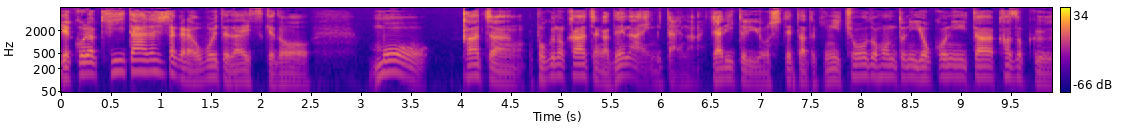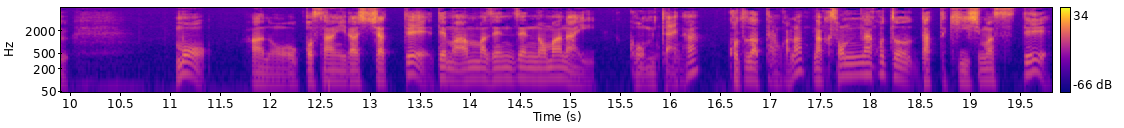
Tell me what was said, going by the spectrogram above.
いや、これは聞いた話だから覚えてないですけど、もう、母ちゃん、僕の母ちゃんが出ないみたいなやりとりをしてた時に、ちょうど本当に横にいた家族も、あの、お子さんいらっしゃって、でもあんま全然飲まない子みたいなことだったのかな？なんかそんなことだった気します。で、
